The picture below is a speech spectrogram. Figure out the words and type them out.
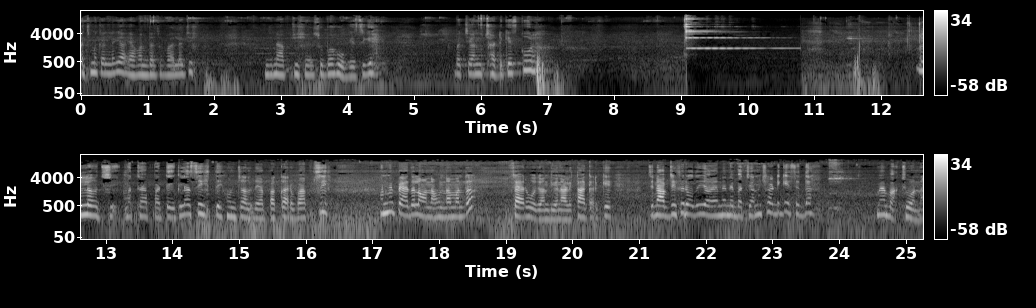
ਅੱਜ ਮੈਂ ਕੱਲ ਹੀ ਆਇਆ ਬੰਦਾ ਬਾਲਾ ਜੀ ਜਨਾਬ ਜੀ, ਸ਼ਾਇਦ ਸਵੇਰ ਹੋ ਗਏ ਸੀਗੇ। ਬੱਚਿਆਂ ਨੂੰ ਛੱਡ ਕੇ ਸਕੂਲ। ਲੋ ਜੀ, ਮੱਥਾ ਆਪਾਂ ਟੇਕ ਲਿਆ ਸੀ ਤੇ ਹੁਣ ਚੱਲਦੇ ਆਪਾਂ ਘਰ ਵਾਪਸੀ। ਹੁਣ ਮੈਂ ਪੈਦਲ ਆਉਣਾ ਹੁੰਦਾ ਮੰਦ ਸੈਰ ਹੋ ਜਾਂਦੀ ਹੈ ਨਾਲੇ, ਤਾਂ ਕਰਕੇ। ਜਨਾਬ ਜੀ ਫਿਰ ਉਦੋਂ ਹੀ ਆ ਜਾਂਦੇ ਨੇ, ਬੱਚਿਆਂ ਨੂੰ ਛੱਡ ਕੇ ਸਿੱਧਾ। ਮੈਂ ਬਾਅਦ ਚੋਂ ਆਉਣਾ।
